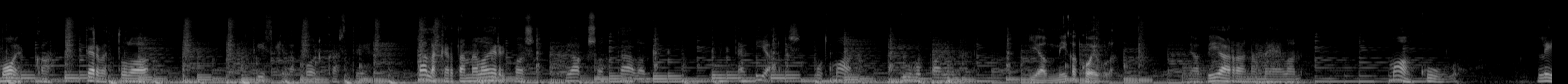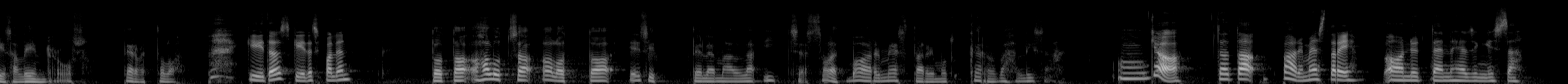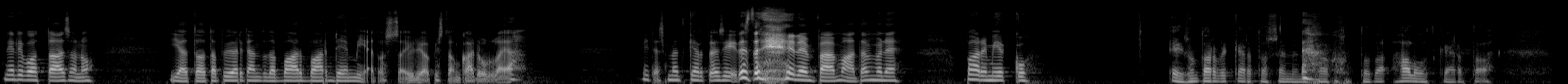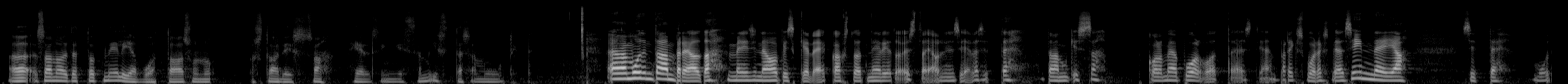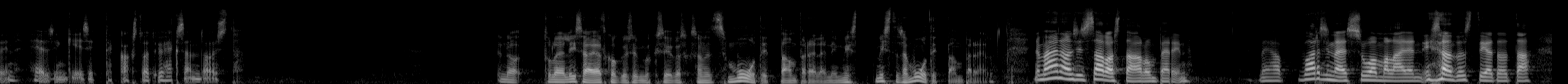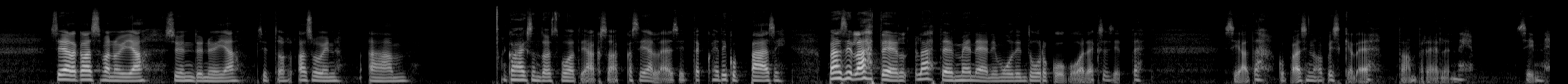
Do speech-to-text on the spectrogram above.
Moikka! Tervetuloa Tiskillä podcastiin. Tällä kertaa meillä on erikoisjakso. Täällä on nimittäin vieras, mutta mä oon Juho Pajunen. Ja Mika Koivula. Ja vieraana meillä on maan kuulu Liisa Lindruus. Tervetuloa. Kiitos, kiitos paljon. Tota, haluatko sä aloittaa esittelemällä itse? Sä olet baarimestari, mutta kerro vähän lisää. Mm, joo, tota, baarimestari on nyt Helsingissä neljä vuotta asunut ja tota, pyöritän tuota Bar Bardemia tuossa yliopiston kadulla ja mitäs mä nyt kertoisin siitä enempää. Mä oon tämmönen baarimirkku. Ei sun tarvi kertoa sen enempää kuin tuota, haluat kertoa. Ö, sanoit, että olet neljä vuotta asunut stadissa Helsingissä. Mistä sä muutit? Mä muutin Tampereelta, menin sinne opiskelemaan 2014 ja olin siellä sitten Tamkissa kolme ja puoli vuotta ja sitten jäin pariksi vuodeksi vielä sinne ja sitten muutin Helsinkiin sitten 2019. No, tulee lisää jatkokysymyksiä, koska sanoit, että sä muutit Tampereelle, niin mistä, mistä sä muutit Tampereelle? No mä on siis Salosta alun perin. Me ihan varsinais-suomalainen niin sanotusti ja tota, siellä kasvanut ja syntynyt ja sitten asuin äm, 18-vuotiaaksi saakka siellä ja sitten heti kun pääsi, pääsi lähteen, lähteen meneen, niin muutin Turkuun vuodeksi sitten sieltä, kun pääsin opiskelemaan Tampereelle, niin sinne.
